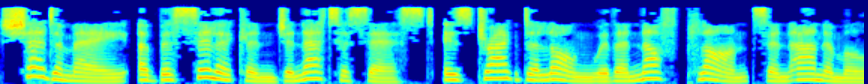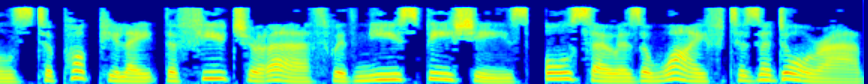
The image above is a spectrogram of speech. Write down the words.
Shedemei a basilican geneticist is dragged along with enough plants and animals to populate the future Earth with new species, also as a wife to Zdorab.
